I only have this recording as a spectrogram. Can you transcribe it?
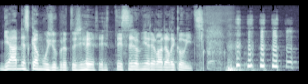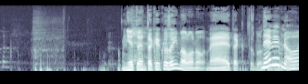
Já dneska můžu, protože ty se do mě rela daleko víc. Mě to jen tak jako zajímalo, no. Ne, tak to bylo... Nevím, no,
